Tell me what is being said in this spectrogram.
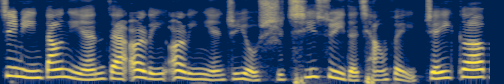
这名当年在二零二零年只有十七岁的抢匪 Jacob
